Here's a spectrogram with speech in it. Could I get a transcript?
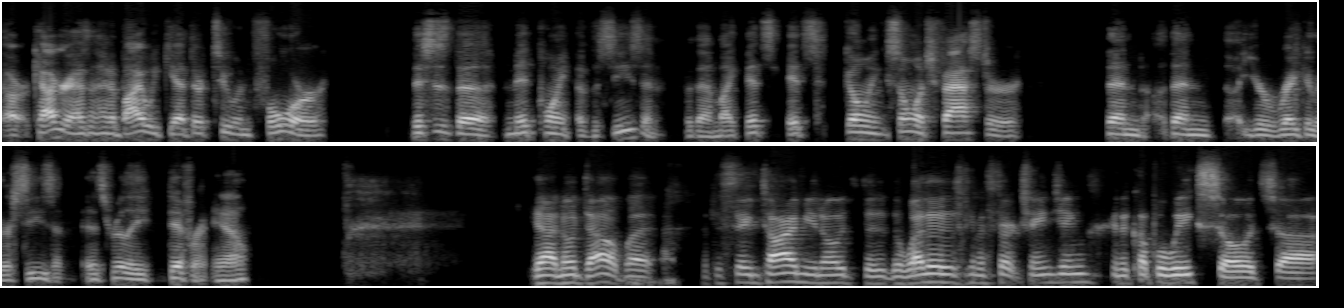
or Calgary hasn't had a bye week yet. They're two and four this is the midpoint of the season for them. Like it's it's going so much faster than than your regular season. It's really different, you know. Yeah, no doubt. But at the same time, you know, the the weather is going to start changing in a couple weeks, so it's uh,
